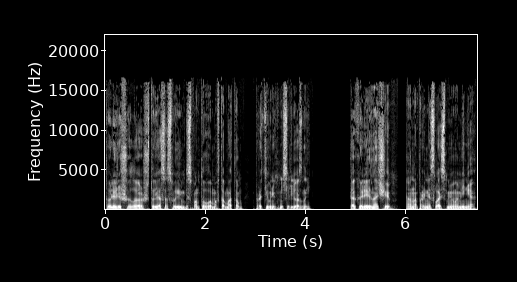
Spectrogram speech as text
то ли решила, что я со своим беспонтовым автоматом противник несерьезный. Так или иначе, она пронеслась мимо меня,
